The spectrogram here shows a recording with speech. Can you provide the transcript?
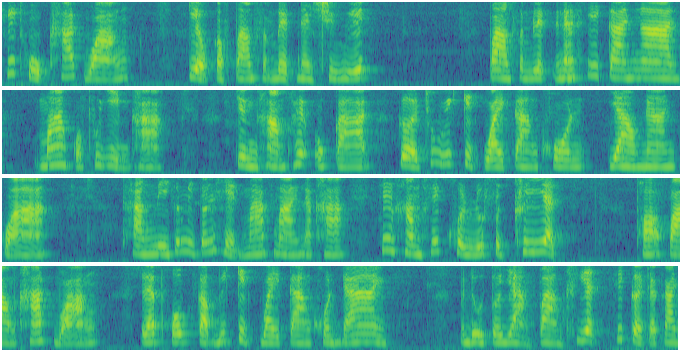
ที่ถูกคาดหวัง เกี่ยวกับความสำเร็จในชีวิต ความสำเร็จในหน้าที่การงานมากกว่าผู้หญิงค่ะ จึงทำให้โอกาสเกิดช่วงวิกฤตวัยกลางคนยาวนานกว่า ทางนี้ก็มีต้นเหตุมากมายนะคะ ที่ทำให้คนรู้สึกเครียด เพราะความคาดหวัง และพบกับวิกฤตวัยกลางคนได้ มาดูตัวอย่างความเครียดที่เกิดจากการ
